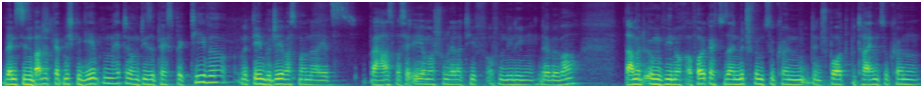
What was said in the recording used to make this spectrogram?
wenn es diesen Budget Cap nicht gegeben hätte und diese Perspektive mit dem Budget, was man da jetzt bei Haas, was ja eh immer schon relativ auf einem niedrigen Level war, damit irgendwie noch erfolgreich zu sein, mitschwimmen zu können, den Sport betreiben zu können,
